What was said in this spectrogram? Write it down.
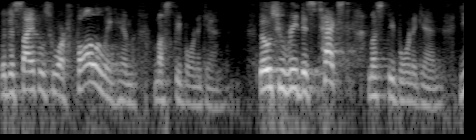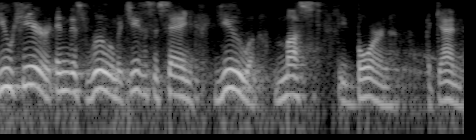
The disciples who are following him must be born again. Those who read this text must be born again. You here in this room, Jesus is saying, You must be born again.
